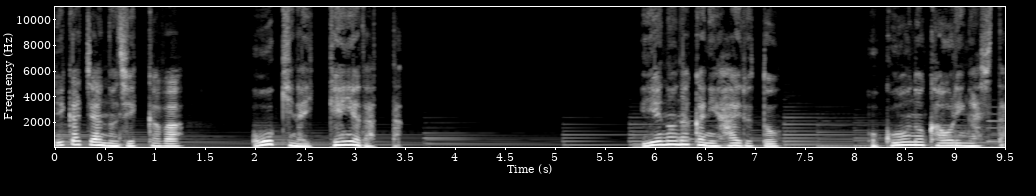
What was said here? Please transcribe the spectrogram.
リカちゃんの実家は大きな一軒家だった。家の中に入るとお香の香りがした。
